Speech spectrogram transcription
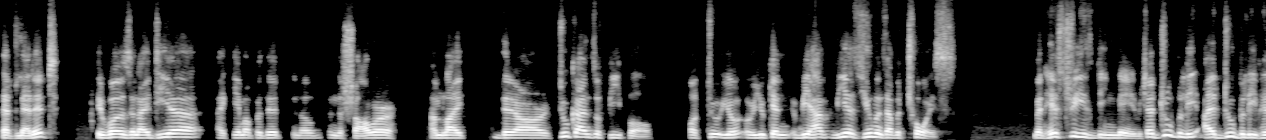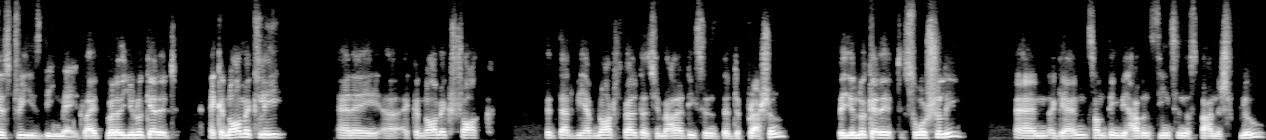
that led it. It was an idea. I came up with it, you know, in the shower. I'm like, there are two kinds of people, or two. You, or you can. We have. We as humans have a choice when history is being made, which I do believe. I do believe history is being made. Right. Whether you look at it economically, and a uh, economic shock that we have not felt as humanity since the depression. When you look at it socially, and again, something we haven't seen since the Spanish flu,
